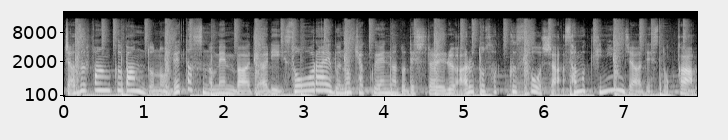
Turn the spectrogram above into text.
ジャズファンクバンドのレタスのメンバーでありソーライブの客演などで知られるアルトサックス奏者サム・キニンジャーですとか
